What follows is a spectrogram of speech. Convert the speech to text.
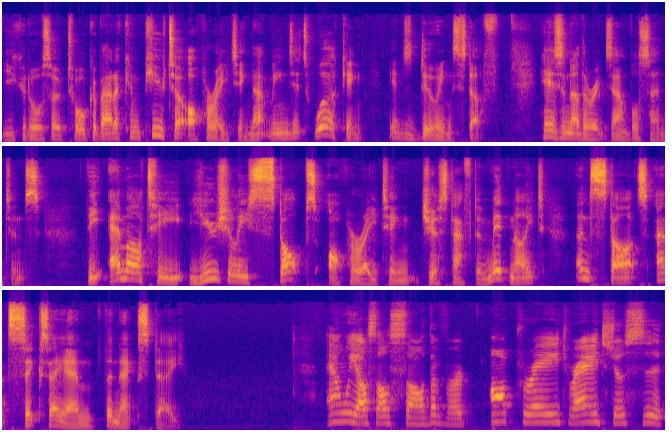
You could also talk about a computer operating. That means it's working It's doing stuff. Here's another example sentence. The MRT usually stops operating just after midnight and starts at 6 a.m. the next day. And we also saw the verb operate, right？就是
